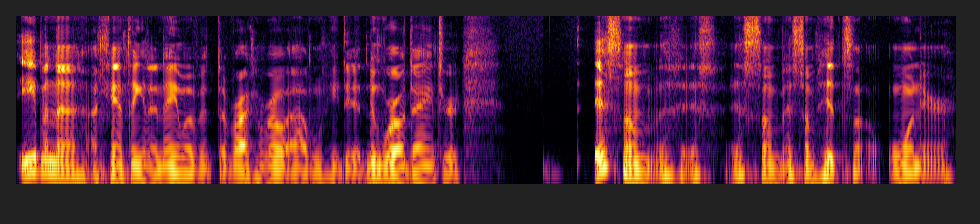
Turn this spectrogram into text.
even the I can't think of the name of it, the rock and roll album he did, New World Danger. It's some it's it's some it's some hits on there.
